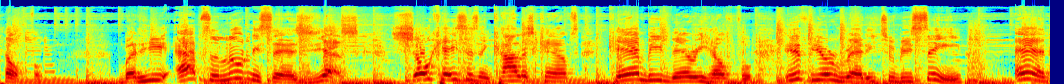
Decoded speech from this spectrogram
helpful? But he absolutely says yes. Showcases and college camps can be very helpful if you're ready to be seen and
